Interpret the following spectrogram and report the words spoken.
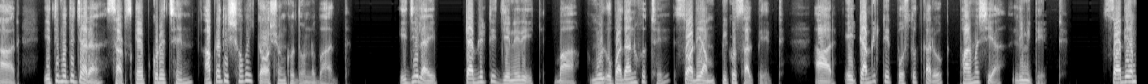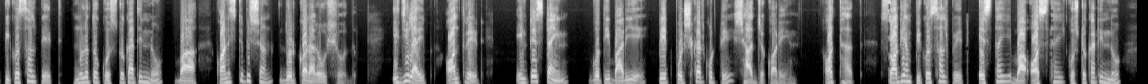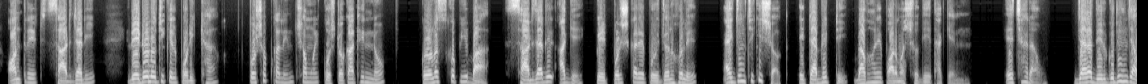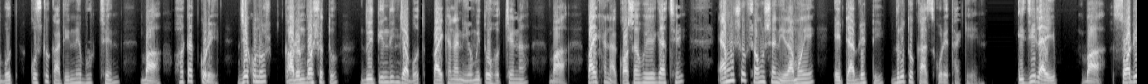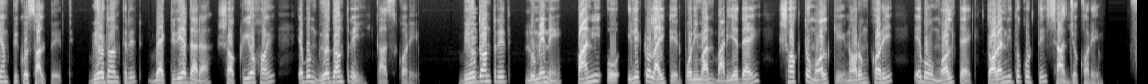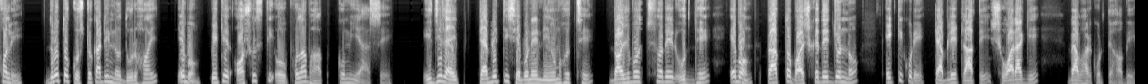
আর ইতিমধ্যে যারা সাবস্ক্রাইব করেছেন, আপনাদের সবাইকে অসংখ্য ধন্যবাদ। ইজি লাইফ ট্যাবলেটটি জেনেরিক বা মূল উপাদান হচ্ছে সডিয়াম পিকোসালফেট আর এই ট্যাবলেটটির প্রস্তুতকারক ফার্মাসিয়া লিমিটেড। সডিয়াম পিকোসালফেট মূলত কোষ্ঠকাঠিন্য বা কনস্টিপেশন দূর করার ঔষধ। ইজি লাইফ অন্ত্রের ইন্টেস্টাইন গতি বাড়িয়ে পেট পরিষ্কার করতে সাহায্য করে। অর্থাৎ সডিয়াম পিকোসালফেট স্থায়ী বা অস্থায়ী কোষ্ঠকাঠিন্য, অন্ত্রের সার্জারি, রেডিওলজিক্যাল পরীক্ষা, প্রসবকালীন সময় কোষ্ঠকাঠিন্য, ক্রোনোস্কোপি বা সার্জারির আগে পেট পরিষ্কারের প্রয়োজন হলে একজন চিকিৎসক এই ট্যাবলেটটি ব্যবহারে পরামর্শ দিয়ে থাকেন। এছাড়াও, যারা দীর্ঘদিন যাবৎ কোষ্ঠকাঠিন্যে ভুগছেন বা হঠাৎ করে যে কোনো কারণবশত দুই তিন দিন যাবৎ পায়খানা নিয়মিত হচ্ছে না বা পায়খানা কষা হয়ে গেছে, এমন সব সমস্যা নিরাময়ে এই ট্যাবলেটটি দ্রুত কাজ করে থাকে। ইজি লাইফ বা সডিয়াম পিকোসালফেট বৃহদন্ত্রের ব্যাকটেরিয়া দ্বারা সক্রিয় হয় এবং বৃহদন্ত্রেই কাজ করে। বৃহদন্ত্রের লুমেনে পানি ও ইলেকট্রোলাইটের পরিমাণ বাড়িয়ে দেয়, শক্ত মলকে নরম করে এবং মলত্যাগ ত্বরান্বিত করতে সাহায্য করে। ফলে দ্রুত কোষ্ঠকাঠিন্য দূর হয় এবং পেটের অস্বস্তি ও ফোলাভাব কমিয়ে আসে। ইজি লাইফ ট্যাবলেটটি সেবনের নিয়ম হচ্ছে দশ বছরের ঊর্ধ্বে এবং প্রাপ্ত বয়স্কদের জন্য একটি করে ট্যাবলেট রাতে শোয়ার আগে ব্যবহার করতে হবে।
